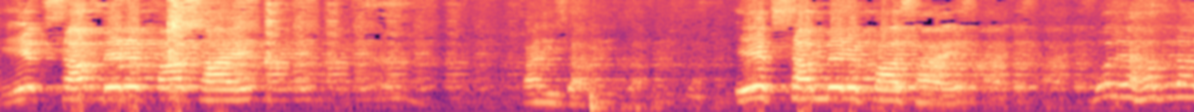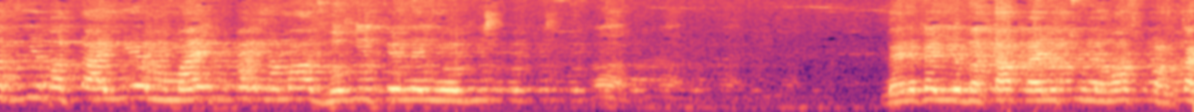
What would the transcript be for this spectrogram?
ایک صاحب میرے پاس آئے۔ ایک صاحب میرے پاس آئے۔ بولے حضرات یہ بتائیے مائک پر نماز ہوگی کہ نہیں ہوگی؟ میں نے کہا یہ بتا پہلے تو نماز پڑھتا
